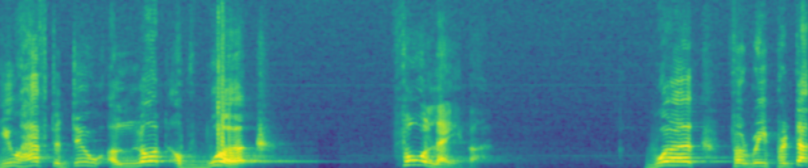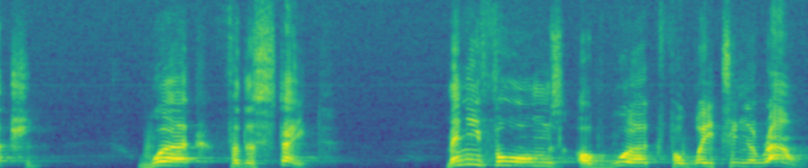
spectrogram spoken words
you have to do a lot of work for labor, work for reproduction, work for the state, many forms of work for waiting around,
